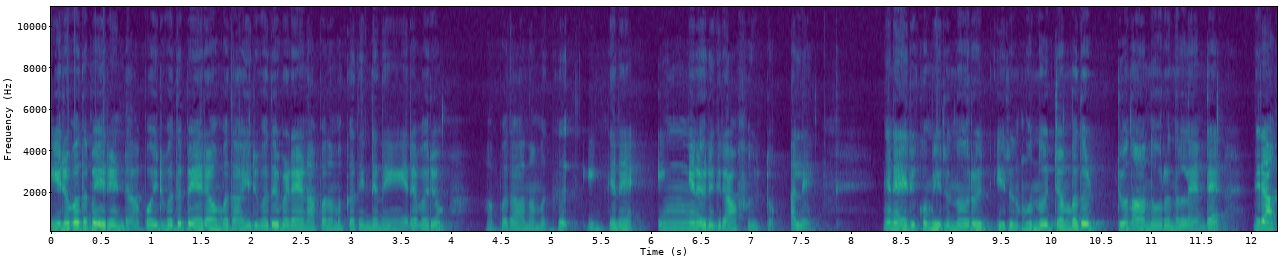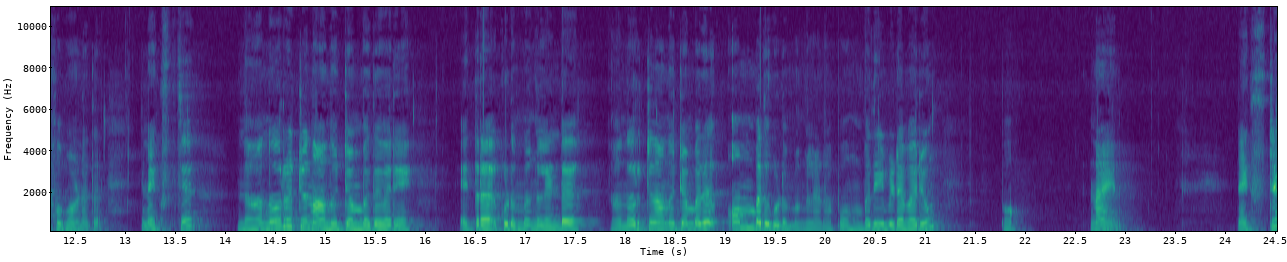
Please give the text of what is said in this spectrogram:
ഇരുപത് പേരുണ്ട്. അപ്പോൾ ഇരുപത് പേരാകുമ്പോൾ ദാ ഇരുപത് ഇവിടെയാണ്. അപ്പോൾ നമുക്കതിന്റെ നേരെ വരും. അപ്പോൾ ദാ നമുക്ക് ഇങ്ങനെ ഇങ്ങനെ ഒരു ഗ്രാഫ് കിട്ടും. അല്ലേ? ഇങ്ങനെ ആയിരിക്കും ഇരുന്നൂറ് ഇരു മുന്നൂറ്റമ്പത് ടു നാനൂറ് എന്നുള്ളതിന്റെ ഗ്രാഫ് പോണത്. നെക്സ്റ്റ് നാനൂറ് ടു നാനൂറ്റമ്പത് വരെ എത്ര കുടുംബങ്ങളുണ്ട്? നാനൂറ് ടു നാനൂറ്റമ്പത് ഒമ്പത് കുടുംബങ്ങളാണ്. അപ്പോൾ ഒമ്പത് ഇവിടെ വരും. അപ്പോൾ നയൻ നെക്സ്റ്റ്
